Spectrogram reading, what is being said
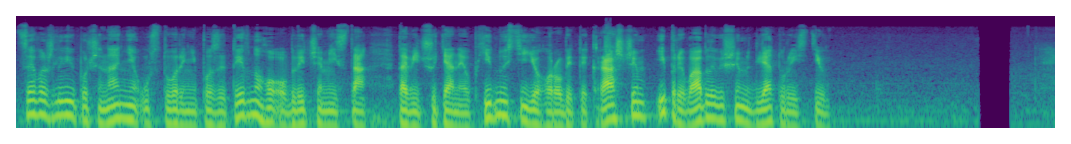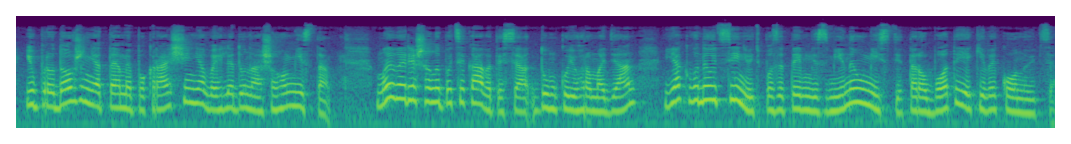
це важливі починання у створенні позитивного обличчя міста та відчуття необхідності його робити кращим і привабливішим для туристів. І в продовження теми покращення вигляду нашого міста ми вирішили поцікавитися думкою громадян, як вони оцінюють позитивні зміни у місті та роботи, які виконуються.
